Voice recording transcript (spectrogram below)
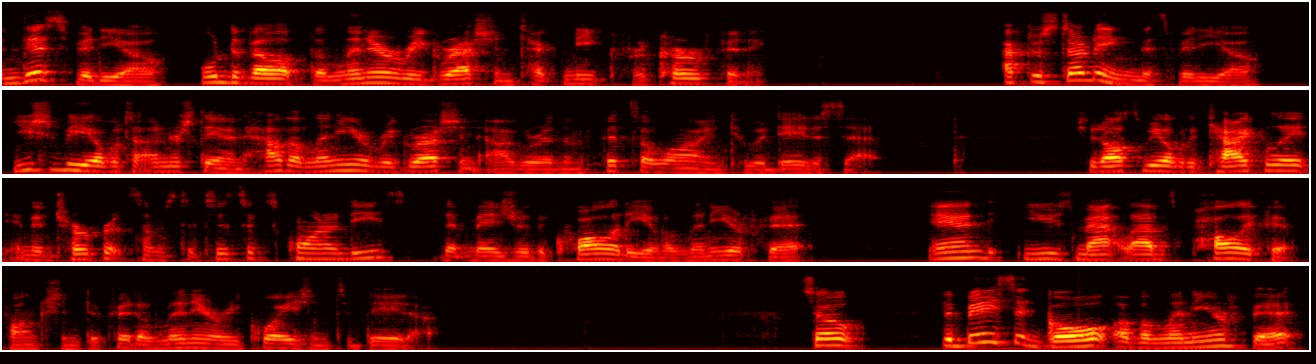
In this video, we'll develop the linear regression technique for curve fitting. After studying this video, you should be able to understand how the linear regression algorithm fits a line to a data set. You should also be able to calculate and interpret some statistics quantities that measure the quality of a linear fit, and use MATLAB's polyfit function to fit a linear equation to data. So, the basic goal of a linear fit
